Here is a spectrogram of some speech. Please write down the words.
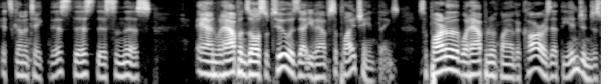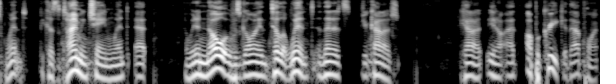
it's going to take this, this, this, and this. And what happens also, too, is that you have supply chain things. So part of what happened with my other car is that the engine just went because the timing chain went at, and we didn't know it was going until it went. And then it's, you're kind of, kind of, you know, at, up a creek at that point.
